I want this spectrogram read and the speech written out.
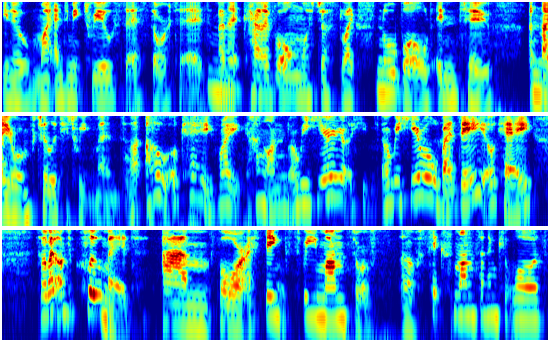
you know, my endometriosis sorted, and it kind of almost just like snowballed into, and now you're on fertility treatment. Like, oh, okay, right, hang on, are we here? Are we here already? Okay. So I went on to Clomid um, for I think three months or, f- or six months, I think it was,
